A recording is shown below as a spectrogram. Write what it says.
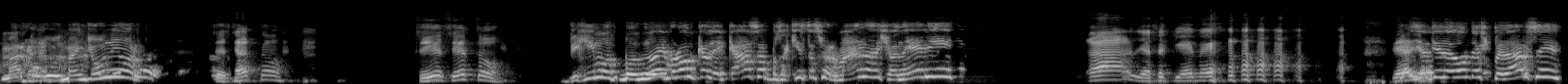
Marco Guzmán Jr. Exacto. Sí, es cierto. Dijimos, pues no hay bronca de casa, pues aquí está su hermana, Chaneli. Ah, ya sé quién es. ya, ya tiene dónde hospedarse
